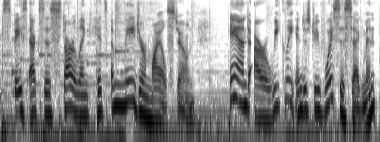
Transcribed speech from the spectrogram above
SpaceX's Starlink hits a major milestone. And our weekly Industry Voices segment.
